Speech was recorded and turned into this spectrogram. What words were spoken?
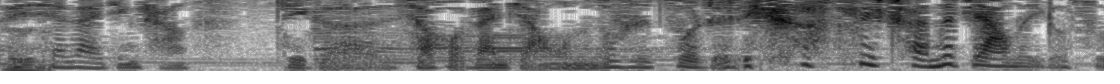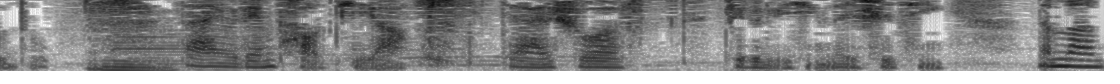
所以现在经常这个小伙伴讲，我们都是坐着这个飞船的这样的一个速度。嗯，当然有点跑题啊。再来说这个旅行的事情，那么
